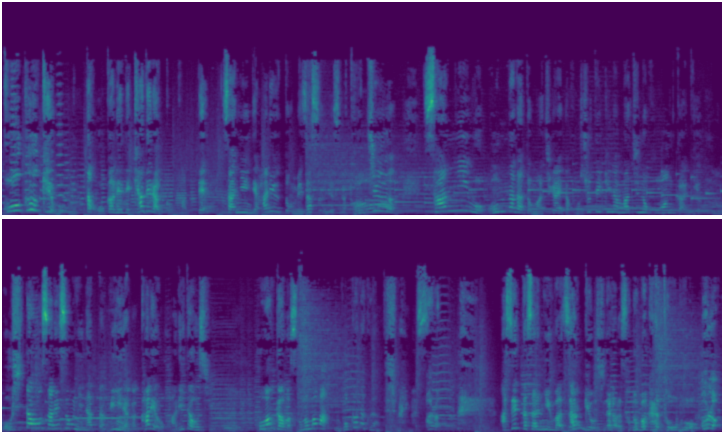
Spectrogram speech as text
航空券を売ったお金でキャデラックを買って3人でハリウッドを目指すんですが途中あ3人を女だと間違えた保守的な町の保安官に押し倒されそうになったビーラが彼を張り倒し保安官はそのまま動かなくなってしまいます。あら。焦った3人は懺悔をしながらその場から逃亡。あら。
